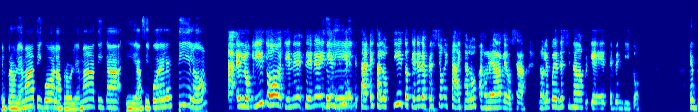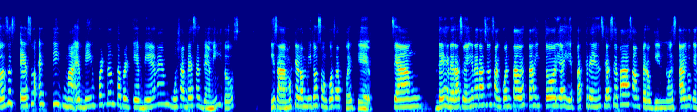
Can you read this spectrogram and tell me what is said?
el problemático a la problemática y así por el estilo. Ah, el loquito tiene, tiene está, está, loquito, tiene depresión, está, está loca, no le hable, o sea, no le puedes decir nada porque es bendito. Entonces, eso estigma es bien importante porque vienen muchas veces de mitos y sabemos que los mitos son cosas pues que se han de generación en generación se han contado estas historias y estas creencias se pasan, pero que no es algo que,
